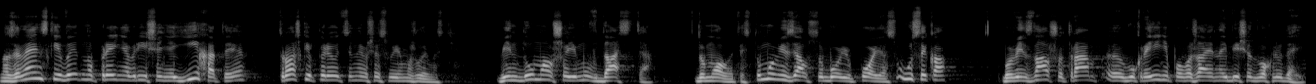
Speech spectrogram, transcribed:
Но Зеленський, видно, прийняв рішення їхати, трошки переоцінивши свої можливості. Він думав, що йому вдасться домовитись. Тому він взяв з собою пояс Усика, бо він знав, що Трамп е, в Україні поважає найбільше двох людей:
